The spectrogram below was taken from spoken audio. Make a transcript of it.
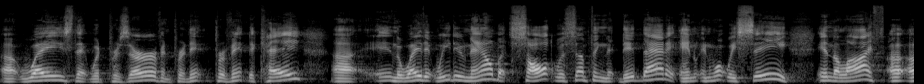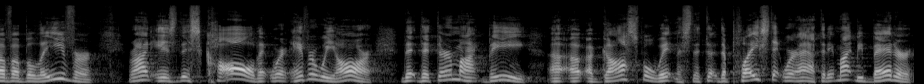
uh, ways that would preserve and prevent, decay uh, in the way that we do now, but salt was something that did that. And, and what we see in the life uh, of a believer right, is this call that wherever we are, that, that there might be a, a gospel witness, that the, the, place that we're at, that it might be better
